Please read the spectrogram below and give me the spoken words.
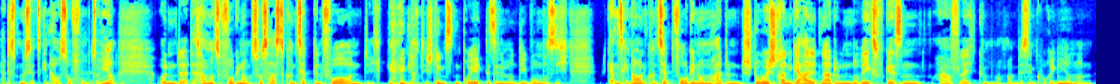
ja, das muss jetzt genau so funktionieren. Und äh, das haben wir uns so vorgenommen. So hast Konzept denn vor. Und ich glaube, die schlimmsten Projekte sind immer die, wo man sich ganz genau ein Konzept vorgenommen hat und stoisch dran gehalten hat und unterwegs vergessen, ah, vielleicht können wir noch mal ein bisschen korrigieren mhm. und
